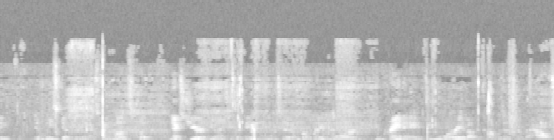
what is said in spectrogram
Obviously, at least get through the next few months, but next year, if you anticipate needing to appropriate more Ukraine aid, do you worry about the composition of the House?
